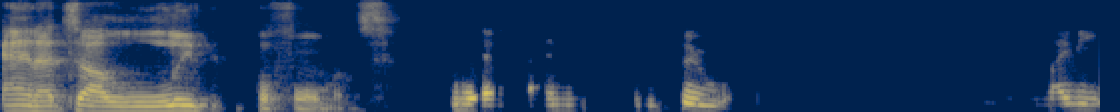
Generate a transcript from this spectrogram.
and it's a limp performance. Yeah, and to maybe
